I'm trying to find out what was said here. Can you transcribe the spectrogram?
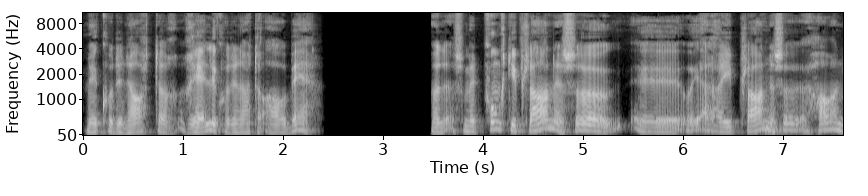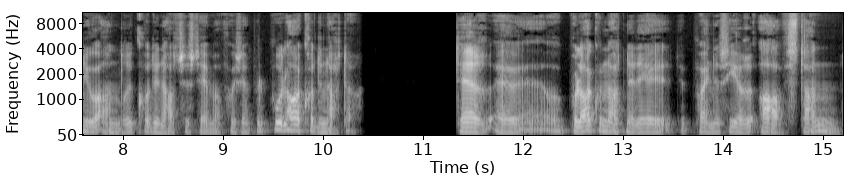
med koordinater, reelle koordinater A og B. Som et punkt i planet, så, eh, i planet så har en jo andre koordinatsystemer, f.eks. polarkoordinater. Der, eh, Polarkoordinatene er på ene sida avstanden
